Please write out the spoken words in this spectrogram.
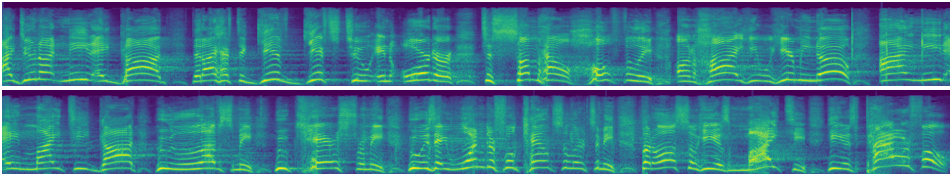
I do not need a God that I have to give gifts to in order to somehow, hopefully, on high, He will hear me. No, I need a mighty God who loves me, who cares for me, who is a wonderful counselor to me, but also He is mighty, He is powerful.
